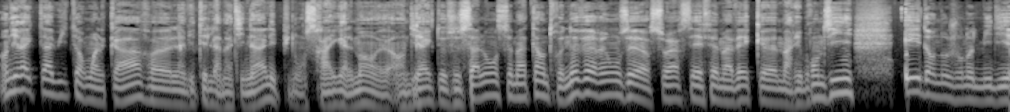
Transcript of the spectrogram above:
en direct à 8h moins le quart, euh, l'invité de la matinale. Et puis on sera également euh, en direct de ce salon ce matin entre 9h et 11h sur RCFM avec euh, Marie Bronzi et dans nos journaux de midi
